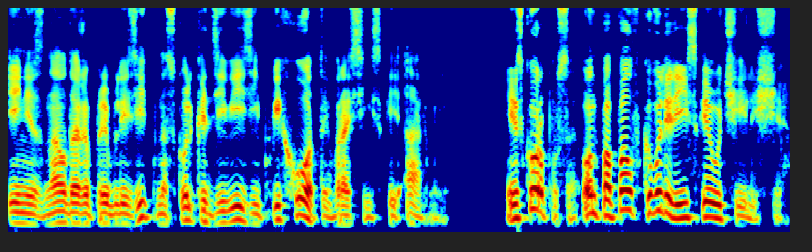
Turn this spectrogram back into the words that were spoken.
и не знал даже приблизительно, сколько дивизий пехоты в российской армии. Из корпуса он попал в кавалерийское училище,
